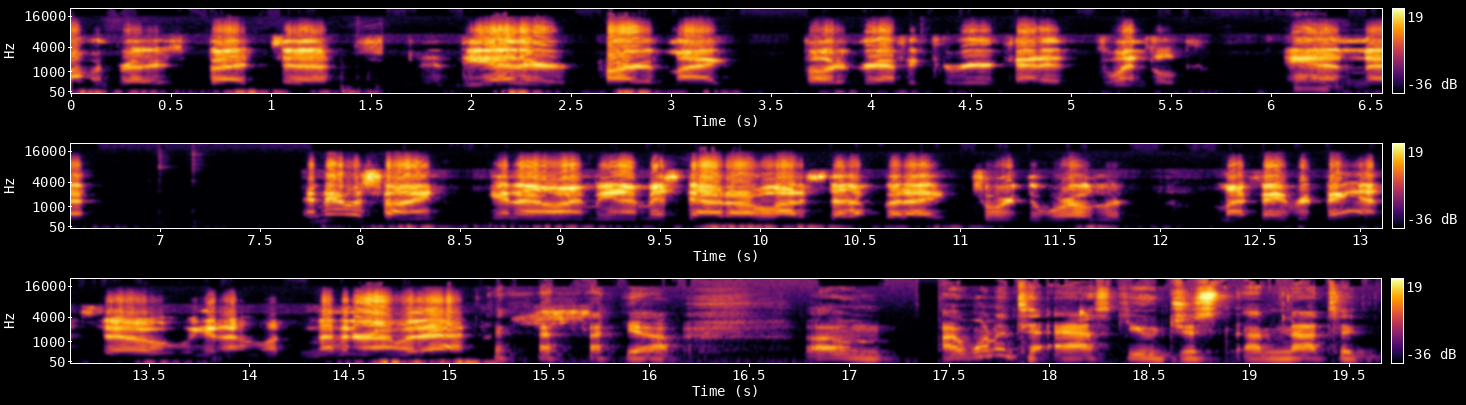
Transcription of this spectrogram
Allman Brothers. But uh, the other part of my photographic career kind of dwindled, and uh, and that was fine. You know, I mean, I missed out on a lot of stuff, but I toured the world with my favorite band. So you know, nothing wrong with that. yeah. Um, I wanted to ask you just, I'm um, not to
